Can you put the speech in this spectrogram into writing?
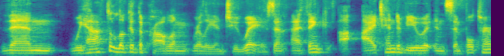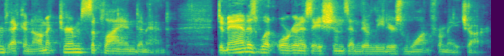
then we have to look at the problem really in two ways. And I think I tend to view it in simple terms, economic terms, supply and demand. Demand is what organizations and their leaders want from HR.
